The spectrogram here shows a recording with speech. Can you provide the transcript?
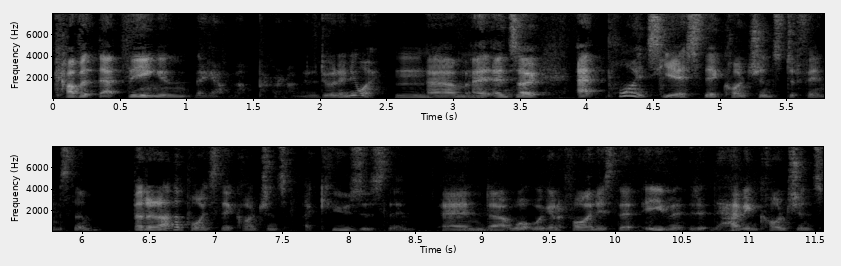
covet that thing," and they go, "Oh, "I'm going to do it anyway." Um, and, and so, at points, yes, their conscience defends them. But at other points, their conscience accuses them. And uh, what we're going to find is that even having conscience,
